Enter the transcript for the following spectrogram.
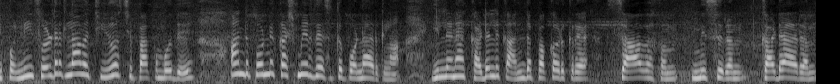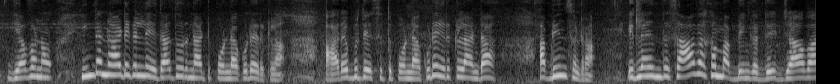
இப்போ நீ சொல்கிறதெல்லாம் வச்சு யோசித்து பார்க்கும்போது அந்த பொண்ணு காஷ்மீர் தேசத்து பொண்ணாக இருக்கலாம். இல்லைனா கடலுக்கு அந்த பக்கம் இருக்கிற சாவகம் மிசிரம் கடாரம் யவனம் இந்த நாடுகளில் ஏதாவது ஒரு நாட்டு பொண்ணாக கூட இருக்கலாம். அரபு தேசத்து பொண்ணாக கூட இருக்கலாம்டா. அப்படின்னு சொல்கிறான் இதில் இந்த சாவகம் அப்படிங்கிறது ஜாவா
